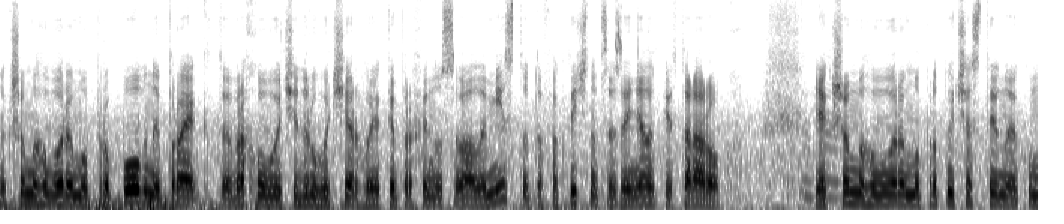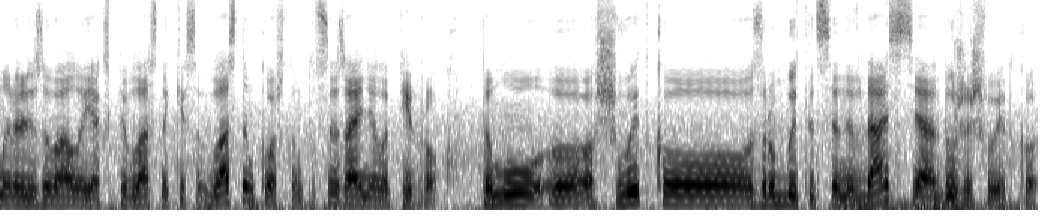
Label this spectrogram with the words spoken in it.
Якщо ми говоримо про повний проект, враховуючи другу чергу, яке профінансувало місто, то фактично це зайняло півтора року. Якщо ми говоримо про ту частину, яку ми реалізували як співвласники власним коштом, то це зайняло півроку. Тому о, швидко зробити це не вдасться, дуже швидко.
